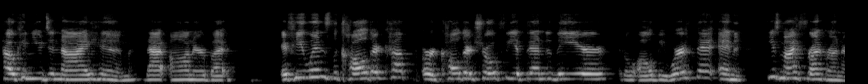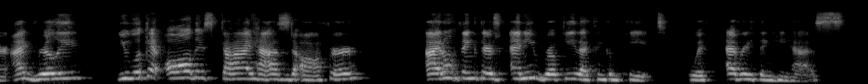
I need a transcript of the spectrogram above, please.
how can you deny him that honor? But if he wins the Calder Cup or Calder Trophy at the end of the year, it'll all be worth it. And he's my front runner. I really, you look at all this guy has to offer. I don't think there's any rookie that can compete with everything he has.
